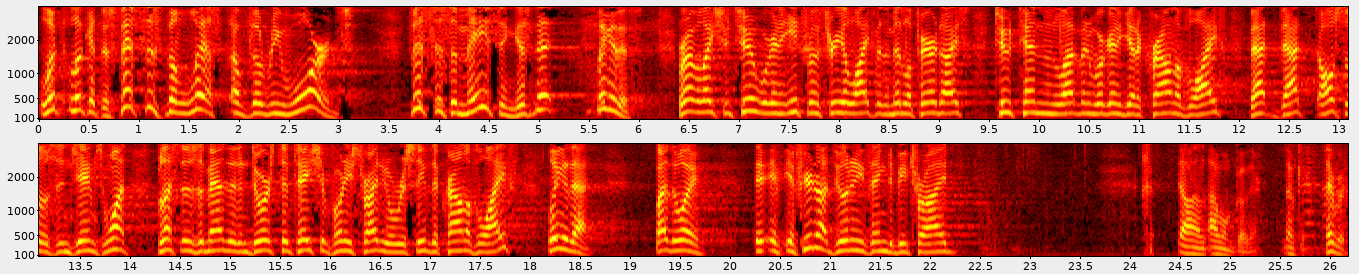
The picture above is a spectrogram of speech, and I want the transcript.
Look, look at this. This is the list of the rewards. This is amazing, isn't it? Look at this. Revelation 2, we're going to eat from the tree of life in the middle of paradise. 2, 10, and 11, we're going to get a crown of life. That, that also is in James 1. Blessed is the man that endures temptation, for when he's tried, he will receive the crown of life. Look at that. By the way, if, if you're not doing anything to be tried, uh, I won't go there. Okay, there we go.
